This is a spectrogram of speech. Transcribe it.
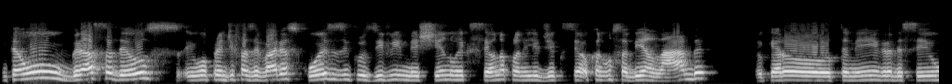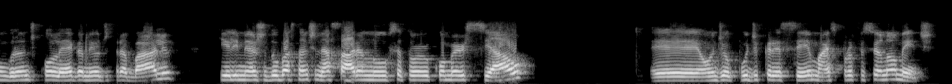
Então, graças a Deus, eu aprendi a fazer várias coisas, inclusive mexer no Excel, na planilha de Excel, que eu não sabia nada. Eu quero também agradecer um grande colega meu de trabalho, que ele me ajudou bastante nessa área no setor comercial, é, onde eu pude crescer mais profissionalmente.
